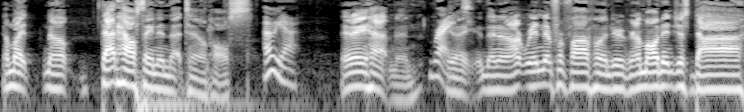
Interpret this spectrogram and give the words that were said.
I'm like, no, that house ain't in that townhouse. Oh yeah. It ain't happening. Right. You know, they're not renting it for five hundred. Grandma didn't just die.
